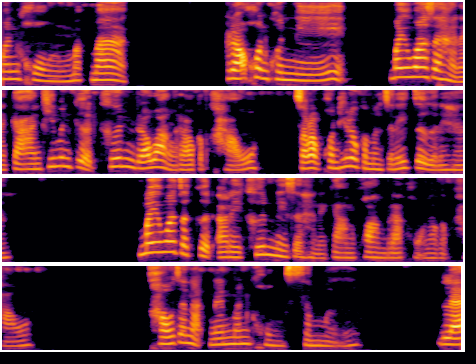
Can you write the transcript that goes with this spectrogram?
มั่นคงมาก ๆ เพราะคนคนนี้ ไม่ว่าสถานการณ์ที่มันเกิดขึ้นระหว่างเรากับเขาสำหรับคนที่เรากำลังจะได้เจอนะฮะไม่ว่าจะเกิดอะไรขึ้นในสถานการณ์ความรักของเรากับเขา เขาจะหนักแน่นมั่นคงเสมอ และ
